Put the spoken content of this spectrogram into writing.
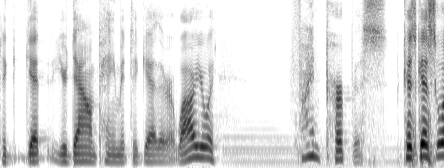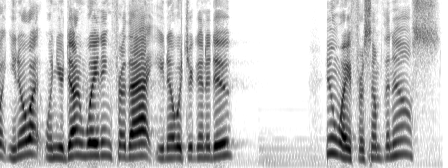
to get your down payment together, while you're waiting, find purpose. Because guess what? You know what? When you're done waiting for that, you know what you're going to do? To wait for something else.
